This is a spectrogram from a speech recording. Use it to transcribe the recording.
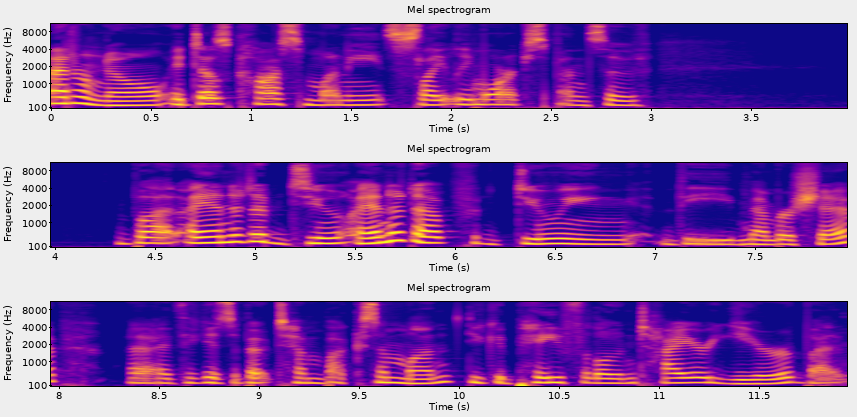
I don't know. It does cost money. It's slightly more expensive. But I ended up doing I ended up doing the membership I think it's about 10 bucks a month. You could pay for the entire year, but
